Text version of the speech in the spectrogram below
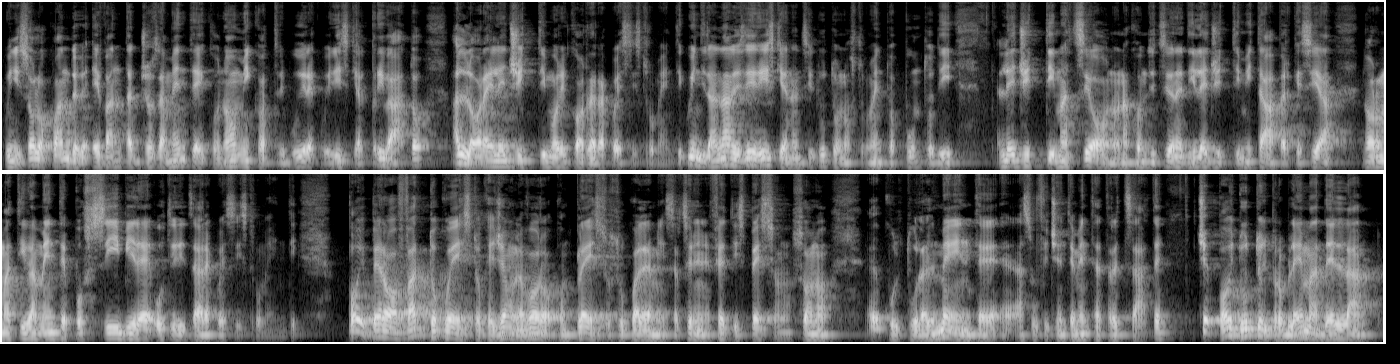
quindi solo quando è vantaggiosamente economico attribuire quei rischi al privato, allora è legittimo ricorrere a questi strumenti. Quindi l'analisi dei rischi è innanzitutto uno strumento appunto di legittimazione, una condizione di legittimità perché sia normativamente possibile utilizzare questi strumenti. Poi però, fatto questo, che è già un lavoro complesso sul quale le amministrazioni in effetti spesso non sono eh, culturalmente eh, sufficientemente attrezzate, c'è poi tutto il problema della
